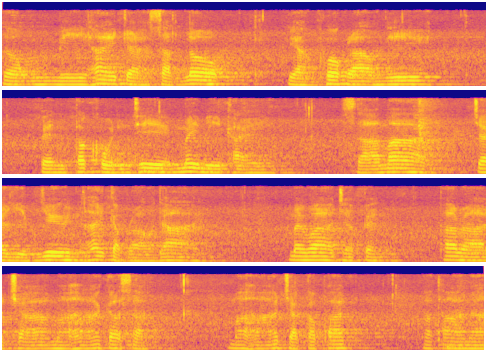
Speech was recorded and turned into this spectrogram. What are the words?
ทรงมีให้แก่สัตว์โลก อย่างพวกเรานี้ เป็นพระคุณที่ไม่มีใคร สามารถจะหยิบยื่นให้กับเราได้ ไม่ว่าจะเป็นพระราชามหากษัตริย์ มหาจักรพรรดิประธานา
